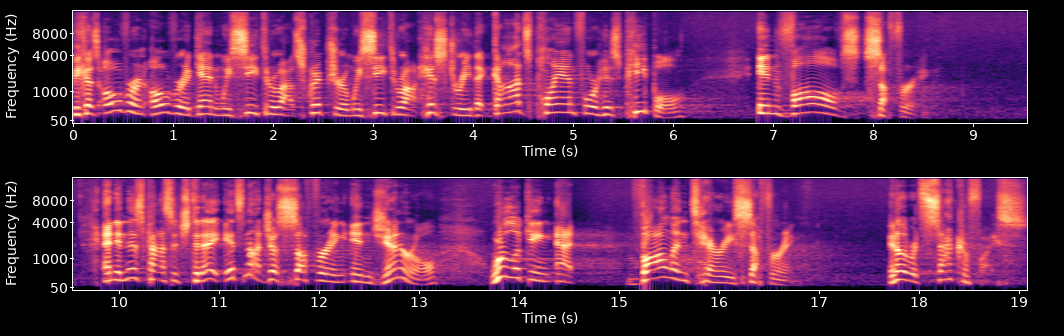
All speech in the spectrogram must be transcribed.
Because over and over again, we see throughout Scripture and we see throughout history that God's plan for His people involves suffering. And in this passage today, it's not just suffering in general, we're looking at voluntary suffering. In other words, sacrifice.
